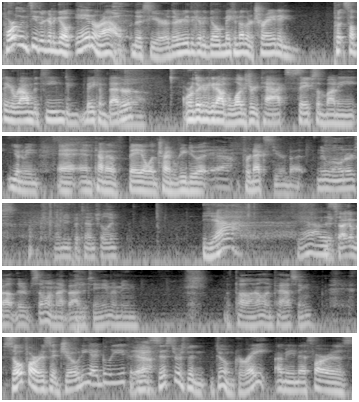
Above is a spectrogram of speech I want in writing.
Portland's either going to go in or out this year. They're either going to go make another trade and put something around the team to make them better, Yeah. Or they're going to get out of the luxury tax, save some money, you know what I mean, and, and kind of bail and try and redo it Yeah. for next year. But New owners. I mean, potentially. yeah, yeah, They're talking about there. Someone might buy the team. I mean, with Paul Allen passing. so far is it Jody? I believe. Yeah. his sister's been doing great. I mean, as far as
